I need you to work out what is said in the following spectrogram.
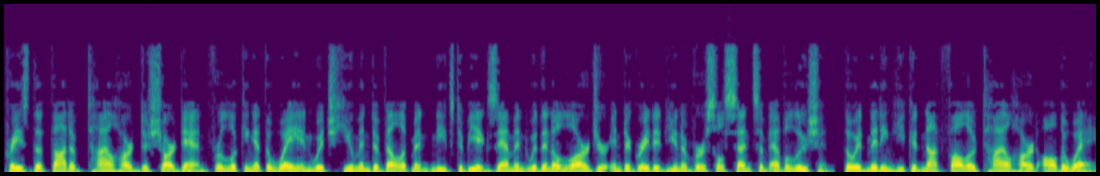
praised the thought of Teilhard de Chardin for looking at the way in which human development needs to be examined within a larger integrated universal sense of evolution, though admitting he could not follow Teilhard all the way.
